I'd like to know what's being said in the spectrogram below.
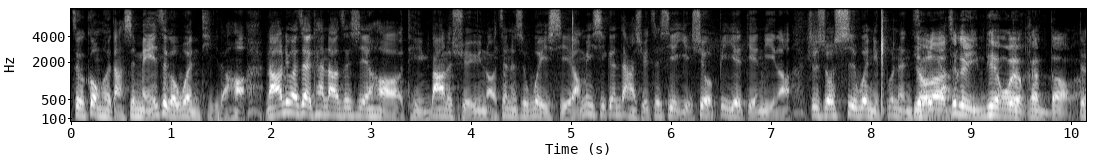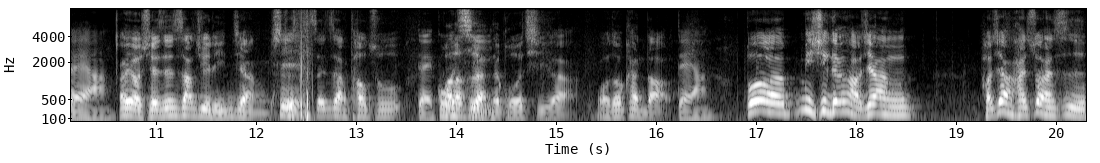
这个共和党是没这个问题的哈。然后另外再看到这些哈挺巴的学运哦，真的是威胁啊，密西根大学这些也是有毕业典礼呢，就是说试问你不能有了这个影片我有看到了，对啊，还有学生上去领奖是。身上掏出对巴勒斯坦的国旗了，我都看到了，对啊。不过密西根好像好像还算是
